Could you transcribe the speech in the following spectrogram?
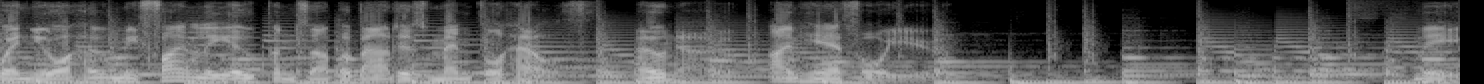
When your homie finally opens up about his mental health, oh no, I'm here for you me,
